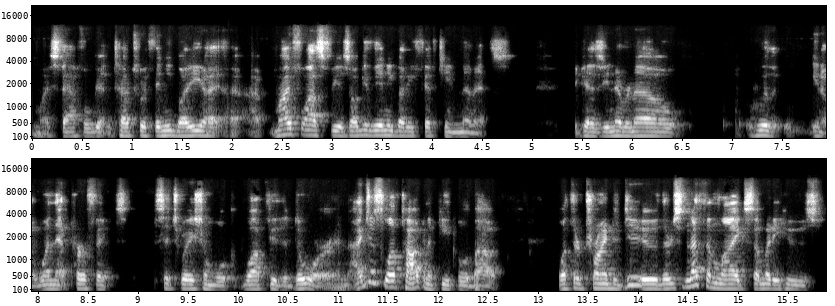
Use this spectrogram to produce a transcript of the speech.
my staff will get in touch with anybody. I, I, my philosophy is I'll give anybody 15 minutes because you never know who, you know, when that perfect situation will walk through the door. And I just love talking to people about what they're trying to do. There's nothing like somebody who's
